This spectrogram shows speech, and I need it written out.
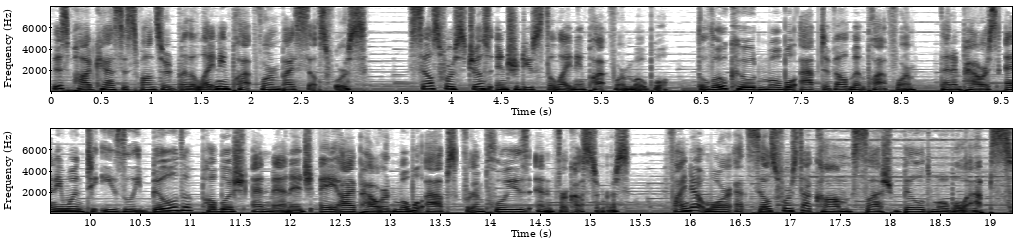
This podcast is sponsored by the Lightning Platform by Salesforce. Salesforce just introduced the Lightning Platform Mobile, the low code mobile app development platform that empowers anyone to easily build, publish, and manage AI powered mobile apps for employees and for customers. Find out more at salesforce.com slash build mobile apps.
